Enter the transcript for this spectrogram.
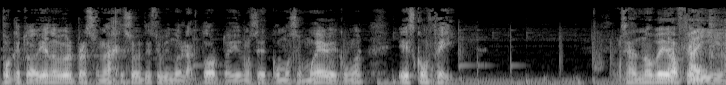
porque todavía no veo el personaje, solamente estoy viendo al actor, todavía no sé cómo se mueve, cómo es, con Faye. O sea, no veo La a Faye, falle.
